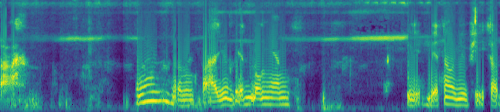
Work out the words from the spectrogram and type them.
ป่าอืมเดี๋ยวมันป่าอยู่เบ็ดลมยังเบ็ดเอาอยู่ผีครับ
